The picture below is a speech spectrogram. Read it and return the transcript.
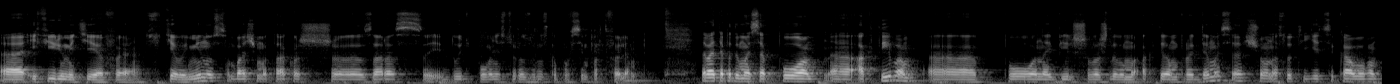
Е, Ethereum ETF суттєвий мінус. Бачимо також е, зараз йдуть повністю розгрузка по всім портфелям. Давайте подивимося по е, активам. Е, По найбільш важливим активам пройдемося, що у нас тут є цікавого.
